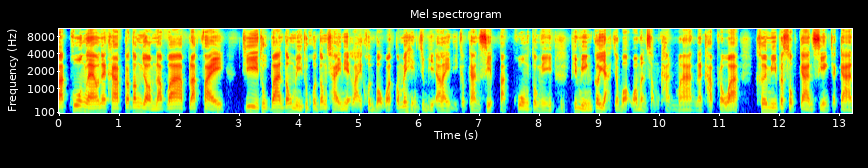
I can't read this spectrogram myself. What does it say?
ปลั๊กพ่วงแล้วนะครับ ก็ต้องยอมรับว่าปลั๊กไฟที่ทุกบ้านต้องมีทุกคนต้องใช้เนี่ยหลายคนบอกว่าก็ไม่เห็นจะมีอะไรนี่กับการเสียบปลั๊กพ่วงตรงนี้ พี่มิงก็อยากจะบอกว่ามันสำคัญมากนะครับ เพราะว่าเคยมีประสบการณ์เสี่ยงจากการ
